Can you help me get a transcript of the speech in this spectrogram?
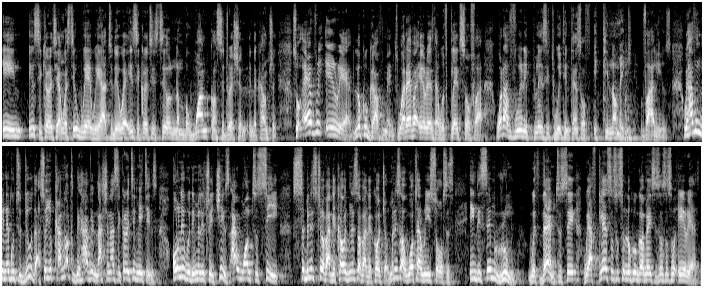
in insecurity, and we're still where we are today, where insecurity is still number one consideration in the country. So every area, local government, whatever areas that we've cleared so far, what have we replaced it with in terms of economic values? We haven't been able to do that. So you cannot be having national security meetings only with the military chiefs. I want to see Ministry of Agriculture, Minister of Agriculture, Minister of Water Resources in the same room with them to say we have cleared so, so, so local governments in so, so, so areas.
